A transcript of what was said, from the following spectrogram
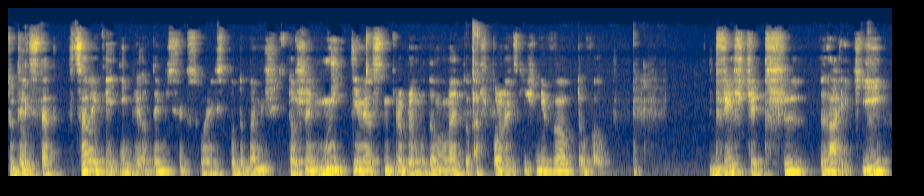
tutaj cytat, w całej tej imbie o demiseksualizm podoba mi się to, że nikt nie miał z tym problemu do momentu, aż Polański się nie wyautował. 203 lajki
